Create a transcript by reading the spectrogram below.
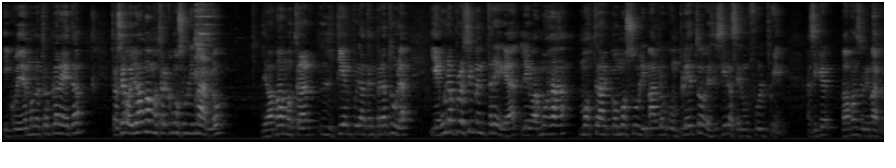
Y cuidemos nuestro planeta. Entonces hoy vamos a mostrar cómo sublimarlo, le vamos a mostrar el tiempo y la temperatura, y en una próxima entrega le vamos a mostrar cómo sublimarlo completo, es decir, hacer un full print. Así que vamos a sublimarlo.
